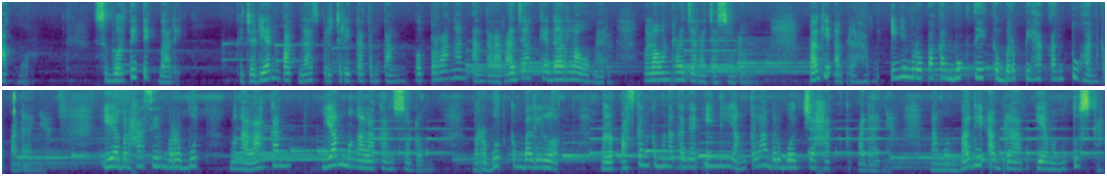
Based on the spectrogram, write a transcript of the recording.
makmur. Sebuah titik balik. Kejadian 14 bercerita tentang peperangan antara Raja Kedar Laomer melawan Raja-Raja Sodom. Bagi Abraham, ini merupakan bukti keberpihakan Tuhan kepadanya. Ia berhasil merebut, mengalahkan yang mengalahkan Sodom merebut kembali Lot, melepaskan kemenakannya ini yang telah berbuat jahat kepadanya. Namun bagi Abraham ia memutuskan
